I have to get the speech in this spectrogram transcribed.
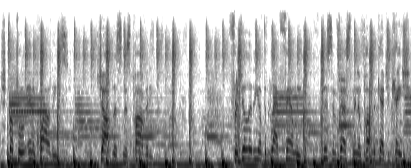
Structural inequalities, joblessness, poverty. Fragility of the black family, disinvestment in public education.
